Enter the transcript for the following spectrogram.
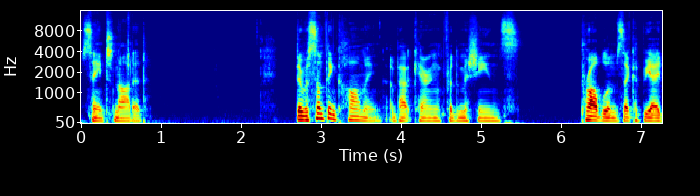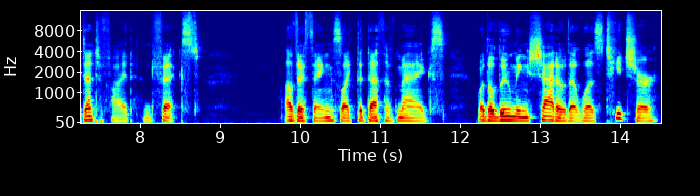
Saint nodded. There was something calming about caring for the machines. Problems that could be identified and fixed. Other things, like the death of Mags, or the looming shadow that was Teacher,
